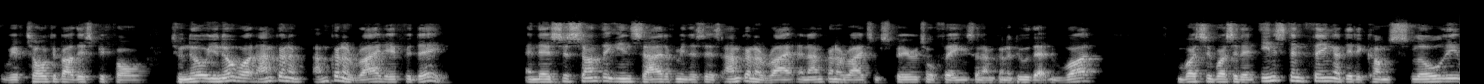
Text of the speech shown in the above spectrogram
we've talked about this before to know, you know what? I'm going to, I'm going to write every day. And there's just something inside of me that says, I'm going to write and I'm going to write some spiritual things and I'm going to do that. And what was it? Was it an instant thing or did it come slowly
